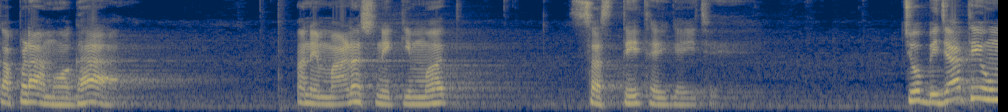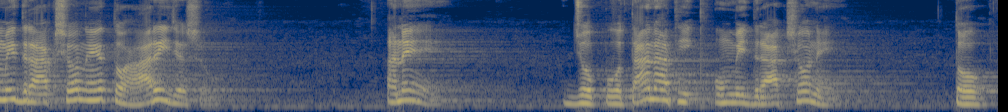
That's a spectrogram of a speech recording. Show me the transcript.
કપડાં મોંઘા અને માણસની કિંમત સસ્તી થઈ ગઈ છે. જો બીજાથી ઉમ્મીદ રાખશો ને તો હારી જશો. અને જો પોતાનાથી ઉમ્મીદ રાખશો ને તો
